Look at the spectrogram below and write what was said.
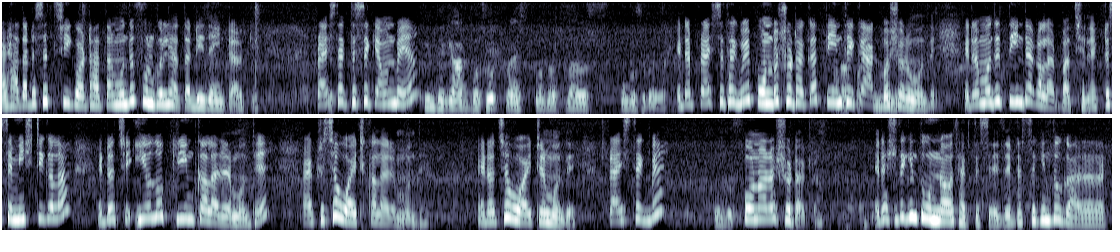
আর হাতাটা হচ্ছে থ্রি কটা হাতার মধ্যে ফুলকলি হাতার ডিজাইনটা আর কি। প্রাইস থাকতেছে কেমন ভাইয়া? তিন থেকে আট বছর প্রাইস পড়বে আপনার পনেরোশো টাকা। এটা প্রাইসটা থাকবে পনেরোশো টাকা তিন থেকে আট বছরের মধ্যে। এটার মধ্যে তিনটা কালার পাচ্ছেন। একটা হচ্ছে মিষ্টি কালার এটা হচ্ছে ইয়েলো ক্রিম কালারের মধ্যে আর একটা হচ্ছে হোয়াইট কালারের মধ্যে। এটা হচ্ছে হোয়াইটের মধ্যে। প্রাইস থাকবে পনেরোশো। পনেরোশো টাকা। এটার সাথে কিন্তু উন্নাও থাকতেছে এটা হচ্ছে কিন্তু গারারাট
